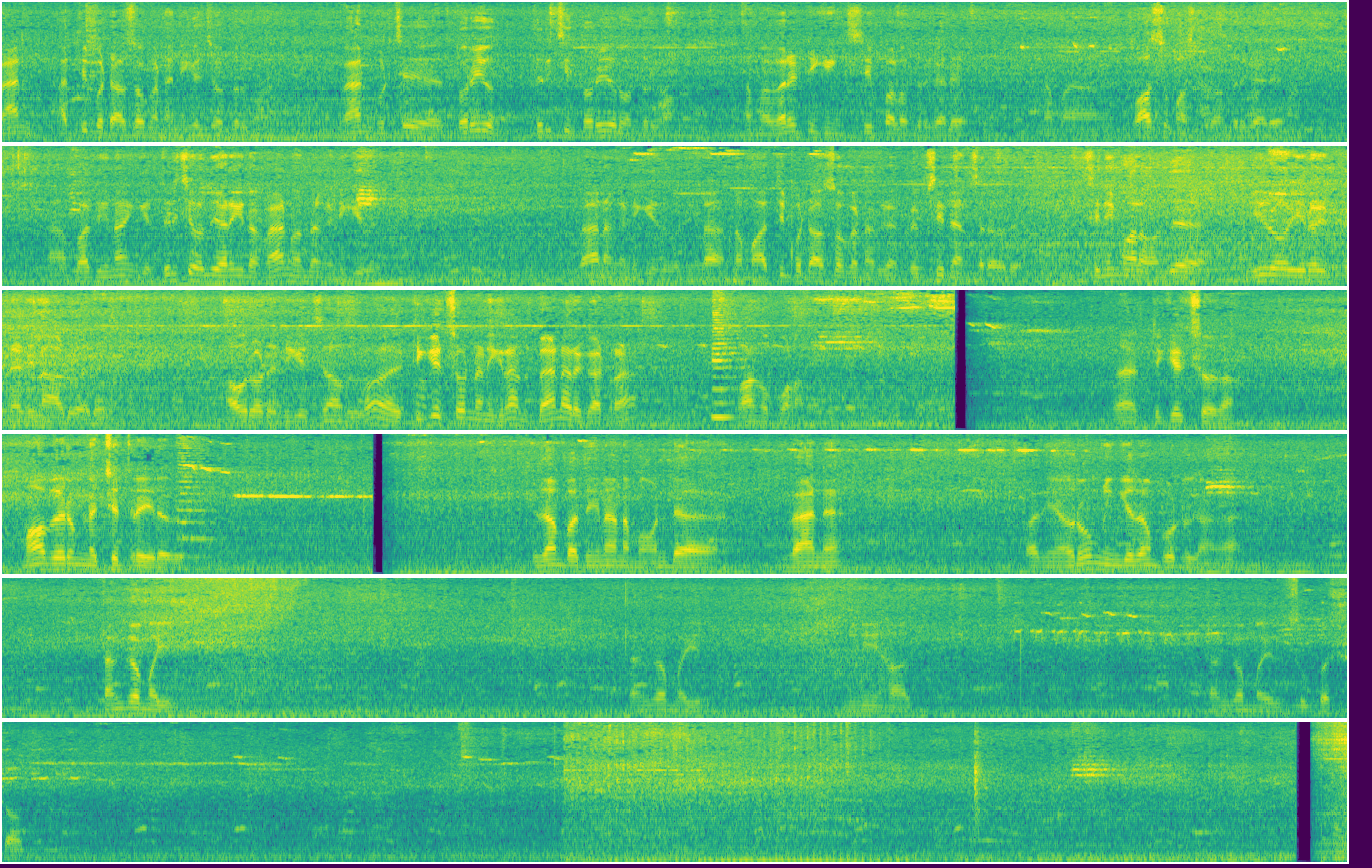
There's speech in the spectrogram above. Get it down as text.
வேன் அத்திப்பட்ட அசோகண்ணன் நிகழ்ச்சி வந்திருக்கோம். வேன் பிடிச்சி துறையூர் திருச்சி துறையூர் வந்திருக்கோம். நம்ம வெரைட்டி கிங் ஸ்ரீபால் வந்திருக்காரு. நம்ம வாசு மாஸ்டர் வந்திருக்காரு. பார்த்தீங்கன்னா இங்கே திருச்சி வந்து இறங்கிட்டோம். வேன் வந்து அங்கே நிற்கிது வேன் அங்கே நிற்கிது பார்த்தீங்களா நம்ம அத்திப்பட்ட அசோகன் இருக்கார். பெப்சி டான்ஸர் அவர். சினிமாவில் வந்து ஹீரோ ஹீரோயின் பின்னாடிலாம் ஆடுவார். அவரோட நிகழ்ச்சி தான் வந்திருக்கோம். டிக்கெட் ஷோன்னு நினைக்கிறேன் அந்த பேனரை காட்டுறேன். வாங்க போகலாம் டிக்கெட் ஷோ தான். மாபெரும் நட்சத்திர இரவு. இதுதான் பார்த்தீங்கன்னா நம்ம வந்த வேனு பார்த்தீங்கன்னா ரூம் இங்கே தான் போட்டிருக்காங்க. Thangamayil. Thangamayil mini hall Thangamayil super shop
